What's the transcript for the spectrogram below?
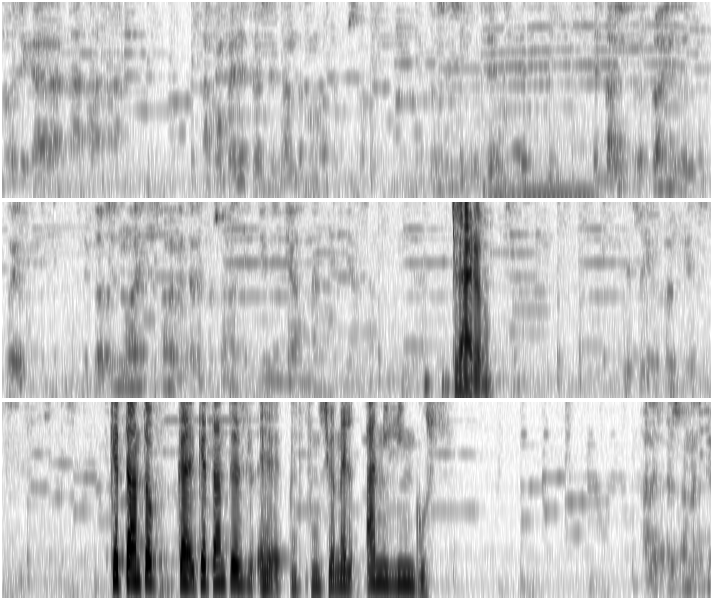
no llegar a, a, a, a compenetrarse tanto con la otra persona. Entonces, sí, pues, es, es, es válido, es válido, es un juego. Entonces, no es que solamente las personas que tienen ya una confianza muy grande. Claro. Eso yo creo que es. ¿Qué tanto, qué tanto es, eh, funciona el anilingus? A las personas que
